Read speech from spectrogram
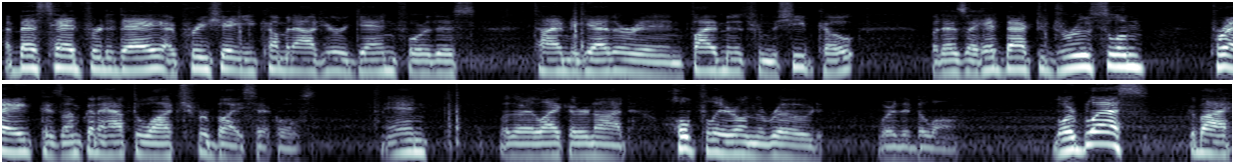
my best head for today. I appreciate you coming out here again for this time together in five minutes from the sheepcote. But as I head back to Jerusalem, pray because I'm going to have to watch for bicycles. And whether I like it or not, hopefully are on the road where they belong. Lord bless. Goodbye.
